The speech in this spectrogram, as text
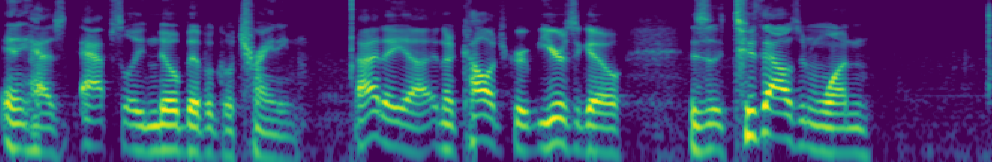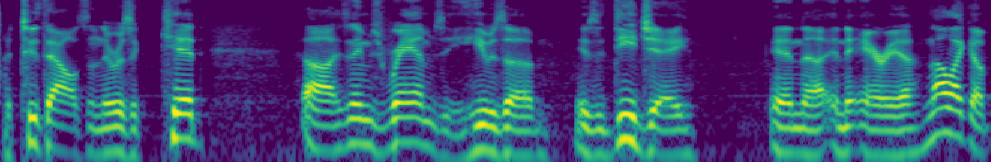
and has absolutely no biblical training. I had a uh, in a college group years ago. This is 2001, 2000. There was a kid. Uh, his name's Ramsey. He was a he was a DJ in uh, in the area. Not like a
